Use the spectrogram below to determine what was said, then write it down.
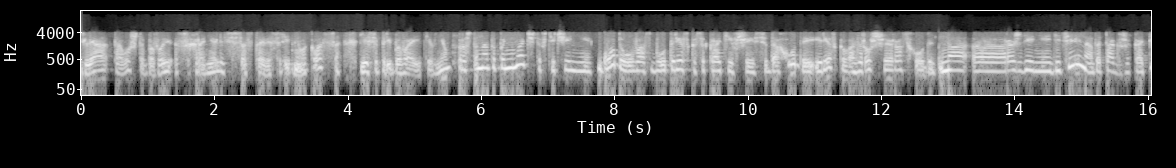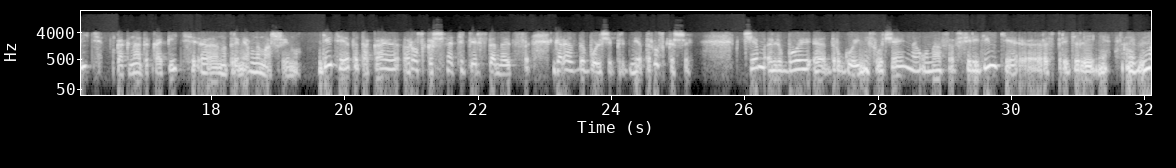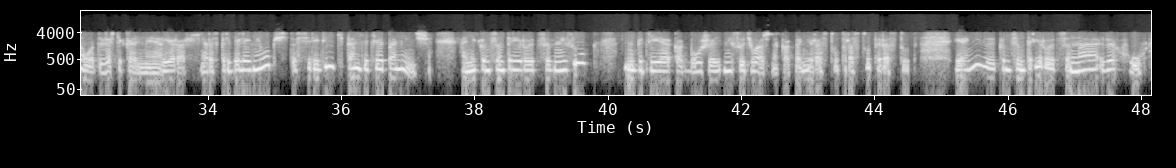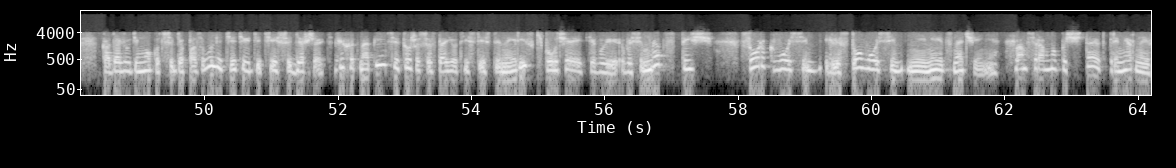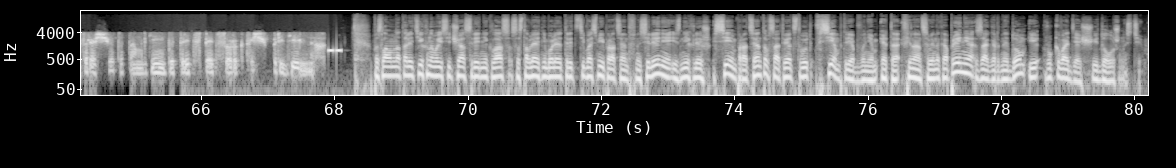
для того, чтобы вы сохранялись в составе среднего класса, если пребываете в нем. Просто надо понимать, что в течение года у вас будут резко сократившиеся доходы и резко возросшие расходы. На э, рождение детей надо также копить, как надо копить, э, например, на машину. Дети – это такая роскошь, а теперь становится гораздо больше предмет роскоши чем любой э, другой. Не случайно у нас в серединке э, распределения, ну вот вертикальная иерархия распределения общества, в серединке там детей поменьше. Они концентрируются внизу, где как бы уже не суть важно, как они растут, растут и растут. И они концентрируются наверху, когда люди могут себе позволить этих детей содержать. Выход на пенсию тоже создает естественные риски. Получаете вы 18 тысяч, 48 или 108, не имеет значения. Вам все равно посчитают примерно из расчета там где-нибудь 35-40 тысяч предельных. По словам Натальи Тихоновой, сейчас средний класс составляет не более 38% населения, из них лишь 7% соответствуют всем требованиям. Это финансовые накопления, загородный дом и руководящие должности.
